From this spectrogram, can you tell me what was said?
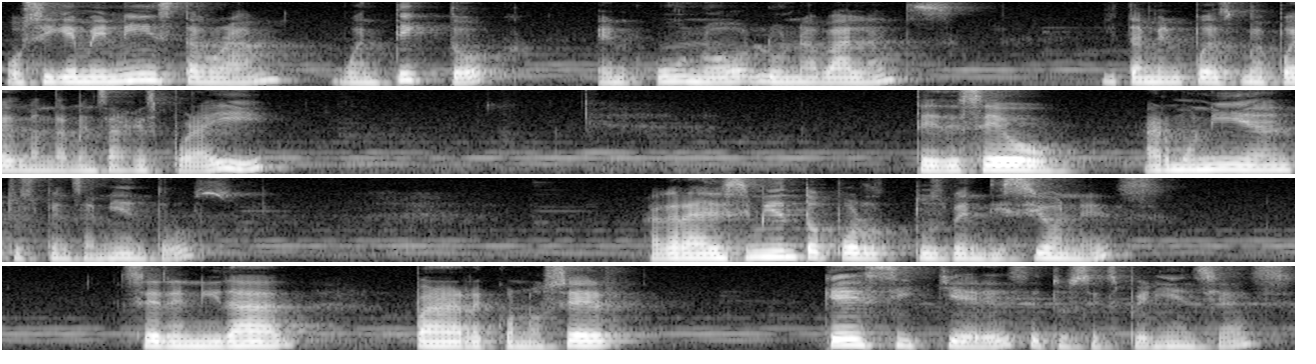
o sígueme en Instagram o en TikTok en uno luna balance y también pues me puedes mandar mensajes por ahí. Te deseo armonía en tus pensamientos, agradecimiento por tus bendiciones, serenidad para reconocer qué sí quieres de tus experiencias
